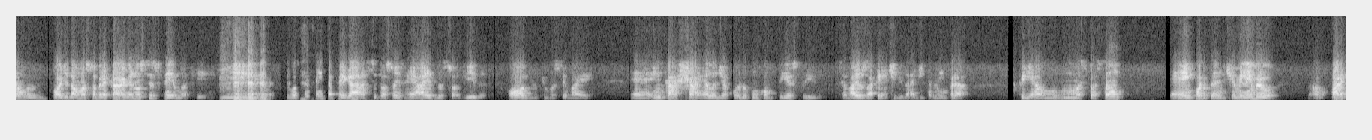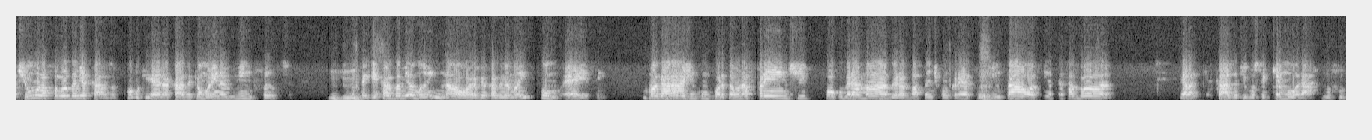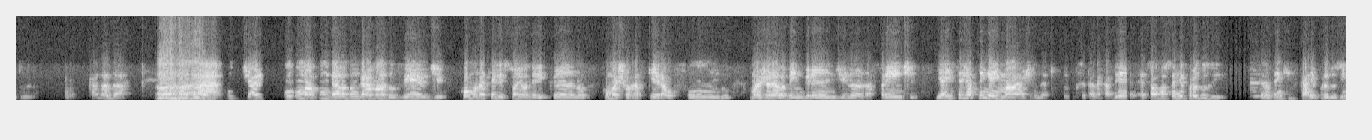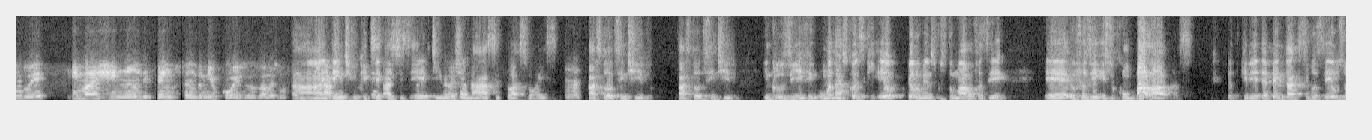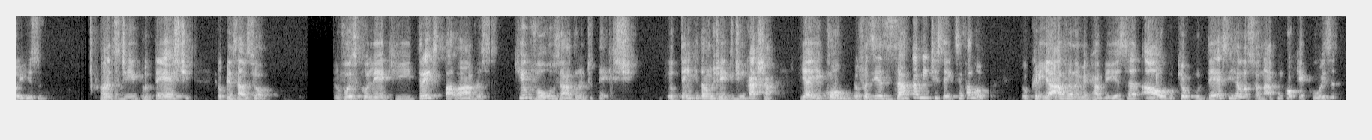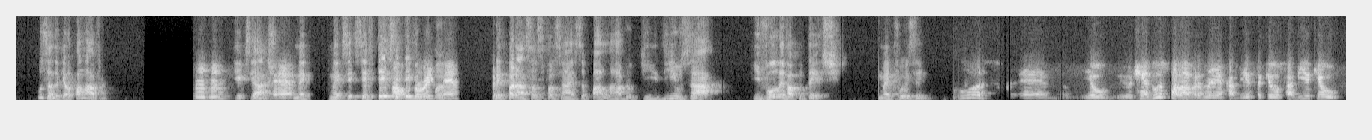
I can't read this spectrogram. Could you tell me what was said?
pode dar uma sobrecarga no sistema aqui. E se você tenta pegar situações reais da sua vida, óbvio que você vai é, encaixar ela de acordo com o contexto e você vai usar criatividade também para criar um, uma situação, é importante. Eu me lembro, a parte 1 ela falou da minha casa. Como que era a casa que eu morei na minha infância? Uhum. Eu peguei a casa da minha mãe, na hora vi a casa da minha mãe, pum, é assim. Uma garagem com um portão na frente, pouco gramado, era bastante concreto, com quintal, assim, acessado. Ela a casa que você quer morar no futuro. Canadá. Uhum. Ah, um, uma, um belo de um gramado verde, como naquele sonho americano, com uma churrasqueira ao fundo, uma janela bem grande na, na frente. E aí você já tem a imagem daquilo que você está na cabeça, é só você reproduzir. Você não tem que ficar reproduzindo e imaginando e pensando mil coisas ao mesmo tempo. Ah, sabe? entendi o que, que você quis dizer de imaginar situações. Hum. Faz todo sentido. Faz todo sentido. Inclusive, uma das coisas que eu, pelo menos, costumava fazer, é, eu fazia isso com palavras. Eu queria até perguntar se você usou isso. Antes de ir para o teste, eu pensava assim, ó, eu vou escolher aqui três palavras que eu vou usar durante o teste. Eu tenho que dar um jeito de encaixar. E aí, como? Eu fazia exatamente isso aí que você falou. Eu criava na minha cabeça algo que eu pudesse relacionar com qualquer coisa usando aquela palavra. Uhum. O que, que, você acha? É. Como, é, como é que você, você teve, você teve alguma preparação? Você falou assim, ah, essa palavra eu queria usar e vou levar para o teste. Como é que foi isso aí? Duas é, eu, eu tinha duas palavras na minha cabeça que eu sabia que eu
